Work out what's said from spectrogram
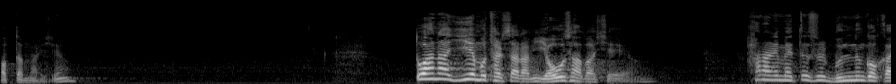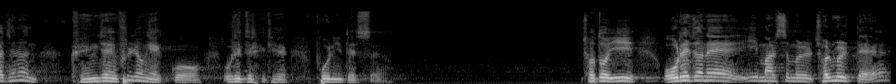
없단 말이죠. 또 하나 이해 못할 사람이 여우사밭이에요. 하나님의 뜻을 묻는 것까지는 굉장히 훌륭했고 우리들에게 본이 됐어요. 저도 이 오래전에 이 말씀을 젊을 때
